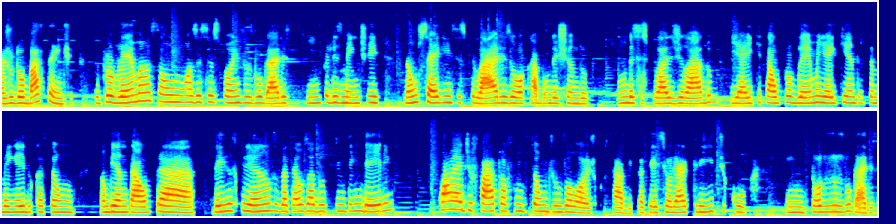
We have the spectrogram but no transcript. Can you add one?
ajudou bastante. O problema são as exceções dos lugares que, infelizmente, não seguem esses pilares ou acabam deixando um desses pilares de lado, e aí que está o problema, e aí que entra também a educação ambiental para, desde as crianças até os adultos entenderem qual é de fato a função de um zoológico, sabe? Para ter esse olhar crítico em todos os lugares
